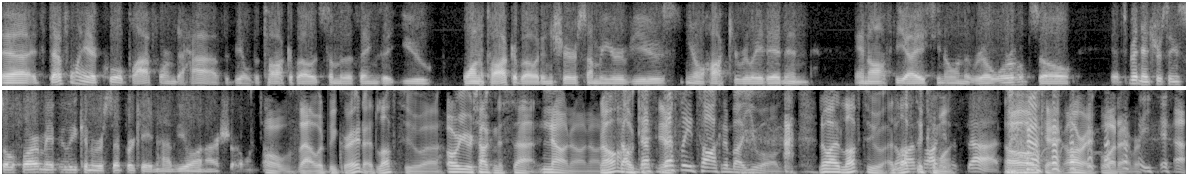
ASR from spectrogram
uh, it's definitely a cool platform to have to be able to talk about some of the things that you want to talk about and share some of your views, you know, hockey related and and off the ice, you know, in the real world. So it's been interesting so far. Maybe we can reciprocate and have you on our show one time. Oh, that would be great. I'd love to. Uh, oh, you were talking to Sat. No, no, no. No? Okay, def- yeah. Definitely talking about you, all. No, I'd love to. I'd No, love I'm to come on. to Sat. Oh, okay. All right. Whatever. yeah,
